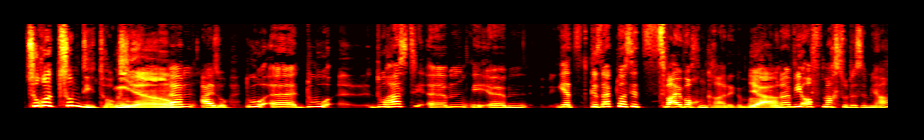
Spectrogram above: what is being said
Zurück zum Detox. Ja. Ähm, also, du, äh, du, du hast ähm, ähm, jetzt gesagt, du hast jetzt zwei Wochen gerade gemacht, Ja. oder? Wie oft machst du das im Jahr?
